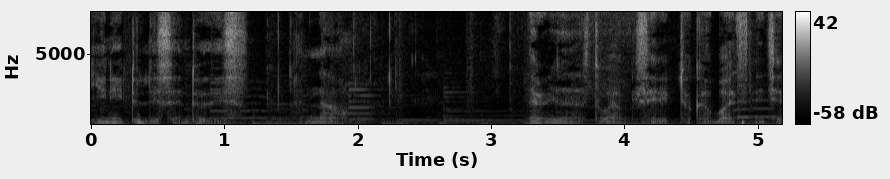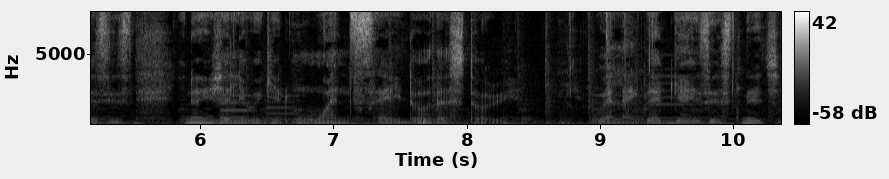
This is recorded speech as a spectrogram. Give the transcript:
you need to listen to this. Now, the reason as to why I've decided to talk about snitches is, you know, usually we get one side of the story. We're like, that guy is a snitch,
